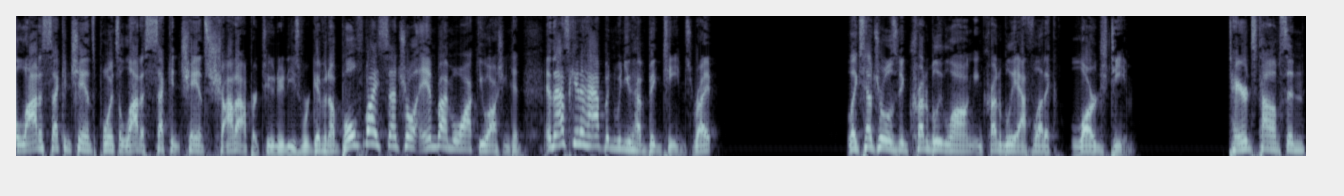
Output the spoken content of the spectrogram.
a lot of second chance points, a lot of second chance shot opportunities were given up both by Central and by Milwaukee Washington. And that's going to happen when you have big teams, right? Like Central is an incredibly long, incredibly athletic, large team. Terrence Thompson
